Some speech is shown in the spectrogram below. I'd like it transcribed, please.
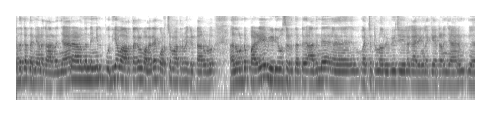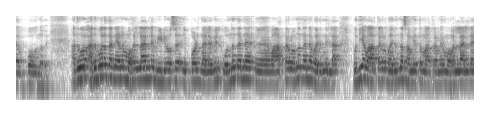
അതൊക്കെ തന്നെയാണ് കാരണം. ഞാനാണെന്നുണ്ടെങ്കിൽ പുതിയ വാർത്തകൾ വളരെ കുറച്ച് മാത്രമേ കിട്ടാറുള്ളൂ. അതുകൊണ്ട് പഴയ വീഡിയോസ് എടുത്തിട്ട് അതിനെ വച്ചിട്ടുള്ള റിവ്യൂ ചെയ്യലോ കാര്യങ്ങളൊക്കെ ആയിട്ടാണ് ഞാനും പോകുന്നത്. അത് അതുപോലെ തന്നെയാണ് മോഹൻലാലിന്റെ വീഡിയോസ് ഇപ്പോൾ നിലവിൽ ഒന്നും തന്നെ വാർത്തകളൊന്നും തന്നെ വരുന്നില്ല. പുതിയ വാർത്തകൾ വരുന്ന സമയത്ത് മാത്രമേ മോഹൻലാലിന്റെ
